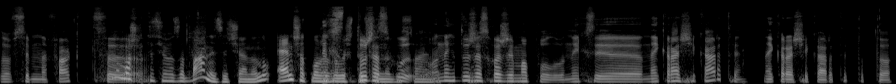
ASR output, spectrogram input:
Зовсім не факт. Ну, може, Е, хтось його забанить, звичайно. Ну, Ancient може них с- залишити дуже все на сху- У них дуже схожий мапул. У них е, найкращі карти, найкращі карти. Тобто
